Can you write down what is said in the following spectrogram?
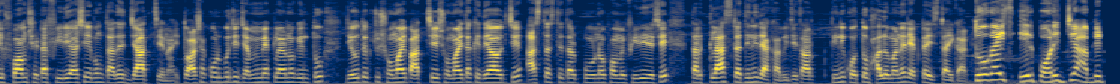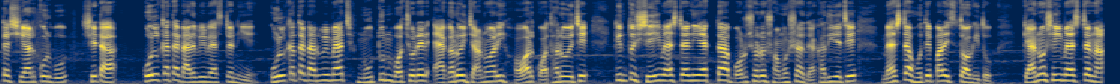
যে ফর্ম সেটা ফিরে আসে এবং তাদের জাত চেনায় তো আশা করব যে জ্যামি ম্যাকলানও কিন্তু যেহেতু একটু সময় পাচ্ছে, সময় তাকে দেওয়া হচ্ছে, আস্তে আস্তে তার পুরনো ফর্মে ফিরে এসে তার ক্লাসটা তিনি দেখাবে যে তার, তিনি কত ভালো মানের একটা স্ট্রাইকার তো গাইস এর পরের যে আপডেটটা শেয়ার করব, সেটা কলকাতা ডার্বি ম্যাচটা নিয়ে। কলকাতা ডার্বি ম্যাচ নতুন বছরের এগারোই জানুয়ারি হওয়ার কথা রয়েছে, কিন্তু সেই ম্যাচটা নিয়ে একটা বড়সড় সমস্যা দেখা দিয়েছে। ম্যাচটা হতে পারে স্থগিত। কেন সেই ম্যাচটা না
